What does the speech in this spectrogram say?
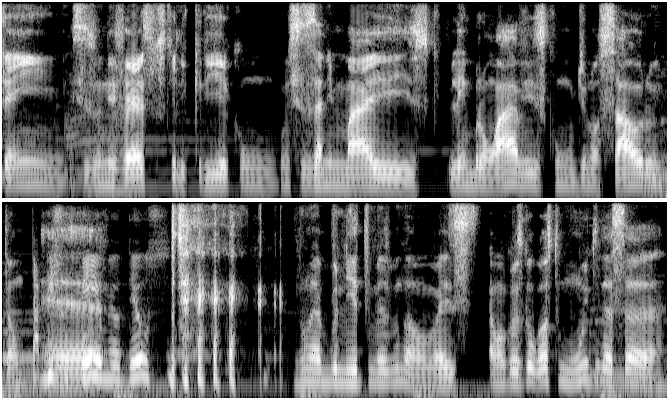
tem esses universos que ele cria com, com esses animais que lembram aves, com dinossauro, então. Tá bicho é, feio, meu Deus. Não é bonito mesmo, não, mas é uma coisa que eu gosto muito dessa,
